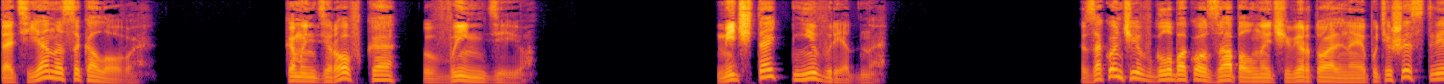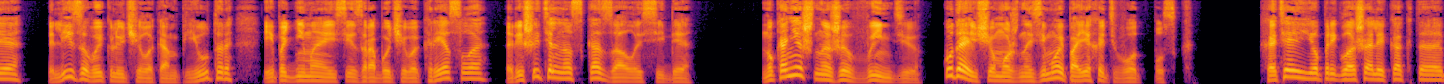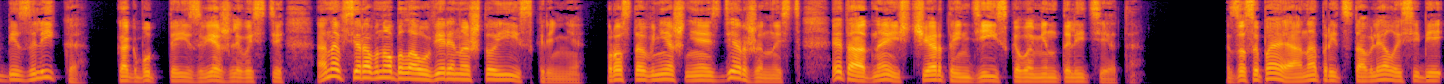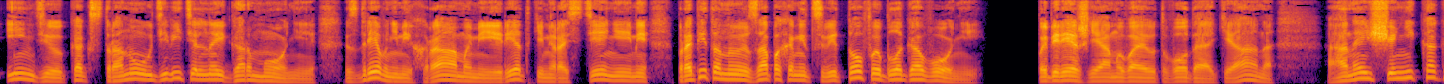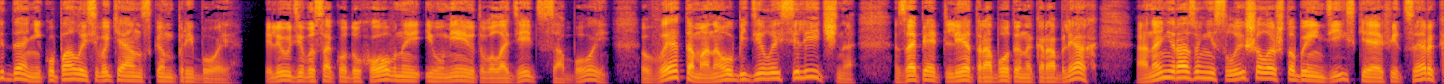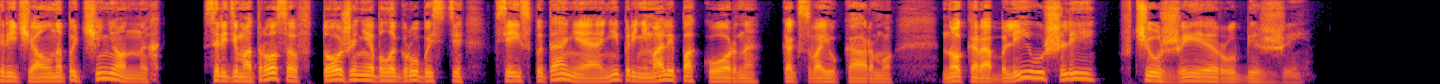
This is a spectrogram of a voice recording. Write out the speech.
Татьяна Соколова. Командировка в Индию. Мечтать не вредно. Закончив глубоко за полночь виртуальное путешествие, Лиза выключила компьютер и, поднимаясь из рабочего кресла, решительно сказала себе, «Ну, конечно же, в Индию. Куда еще можно зимой поехать в отпуск?» Хотя ее приглашали как-то безлико, как будто из вежливости, она все равно была уверена, что искренне. Просто внешняя сдержанность — это одна из черт индийского менталитета. Засыпая, она представляла себе Индию как страну удивительной гармонии, с древними храмами и редкими растениями, пропитанную запахами цветов и благовоний. Побережья омывают воды океана — она еще никогда не купалась в океанском прибое. Люди высокодуховные и умеют владеть собой. В этом она убедилась лично. За пять лет работы на кораблях она ни разу не слышала, чтобы индийский офицер кричал на подчиненных. Среди матросов тоже не было грубости. Все испытания они принимали покорно, как свою карму. Но корабли ушли в чужие рубежи.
